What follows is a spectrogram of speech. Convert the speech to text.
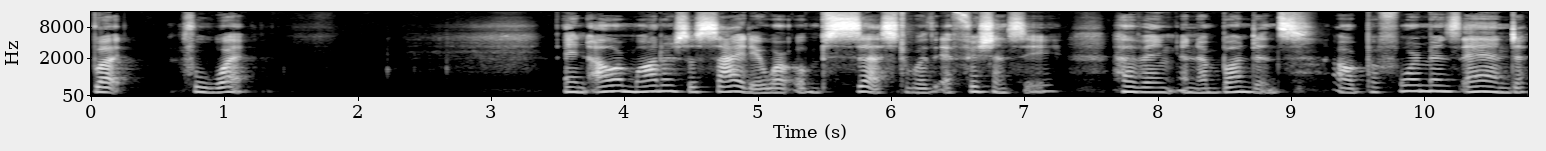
But for what? In our modern society, we're obsessed with efficiency, having an abundance, our performance, and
